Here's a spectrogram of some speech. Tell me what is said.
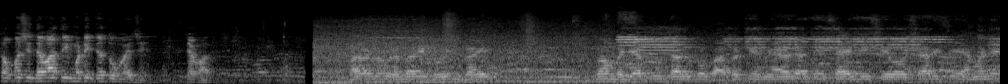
તો પછી દવાથી મટી જતું હોય છે. જય મારું નામ રબારી ગોવિંદભાઈ. ગામ બજારપુર તાલુકો ભાગરથી અમે આવેલા છે. સાહેબની સેવાઓ સારી છે. અમને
